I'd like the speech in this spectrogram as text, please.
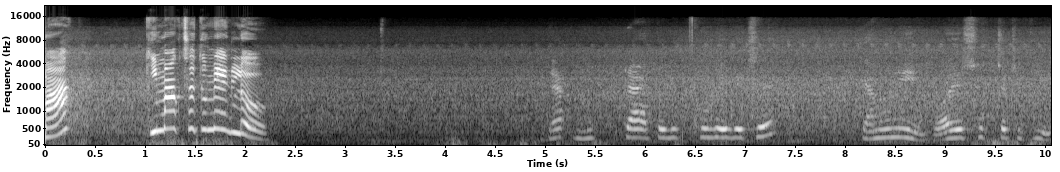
মা, কি মাখছো তুমি এগুলো? দেখ, মুখটা এত রুক্ষ হয়ে গেছে। কেমনই বয়স হচ্ছে ঠিকই,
